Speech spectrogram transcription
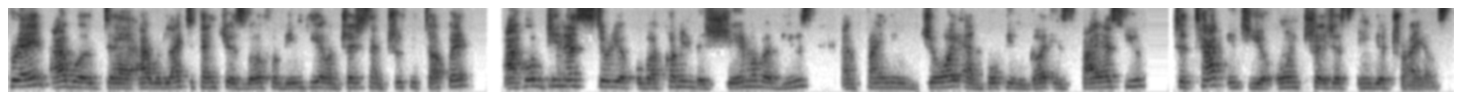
friend, I would uh, I would like to thank you as well for being here on Treasures and Truth with Tokwe. I hope Gina's story of overcoming the shame of abuse and finding joy and hope in God inspires you to tap into your own treasures in your trials.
